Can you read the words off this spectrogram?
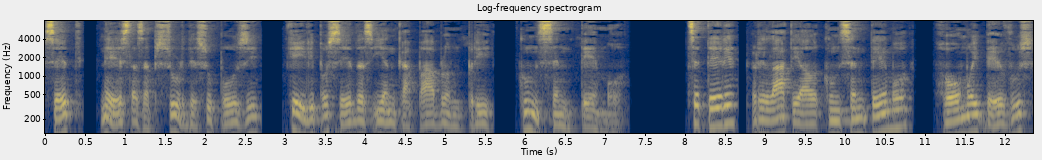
Sed, ne estas absurde supposi che ili posedas ian capablon pri consentemo. Cetere, relate al consentemo, homoi devus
